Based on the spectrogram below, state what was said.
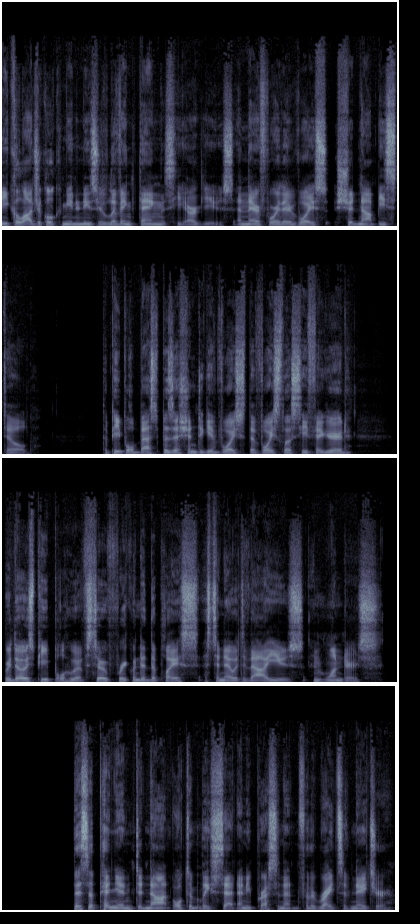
Ecological communities are living things, he argues, and therefore their voice should not be stilled. The people best positioned to give voice to the voiceless, he figured, were those people who have so frequented the place as to know its values and wonders. This opinion did not ultimately set any precedent for the rights of nature,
